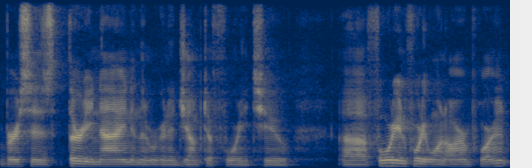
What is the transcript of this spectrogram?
verses 39 and then we're going to jump to 42. Uh, 40 and 41 are important,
